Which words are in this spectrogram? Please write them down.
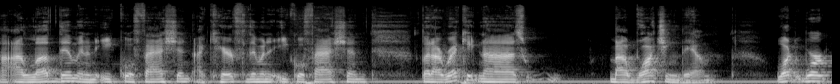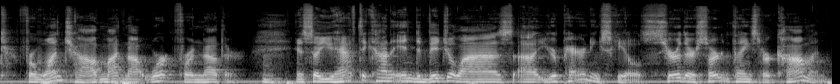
uh, I loved them in an equal fashion. I cared for them in an equal fashion. But I recognize by watching them what worked for one child might not work for another. Hmm. And so you have to kind of individualize uh, your parenting skills. Sure, there are certain things that are common,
